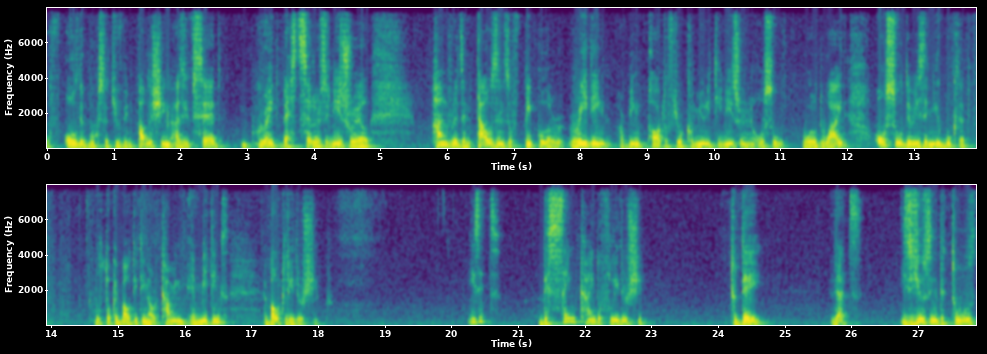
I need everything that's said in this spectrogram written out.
of all the books that you've been publishing, as you've said, great bestsellers in Israel. Hundreds and thousands of people are reading, are being part of your community in Israel and also worldwide. Also, there is a new book that we'll talk about it in our coming uh, meetings about leadership. Is it the same kind of leadership today that is using the tools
